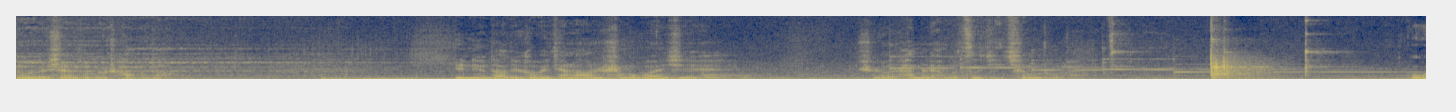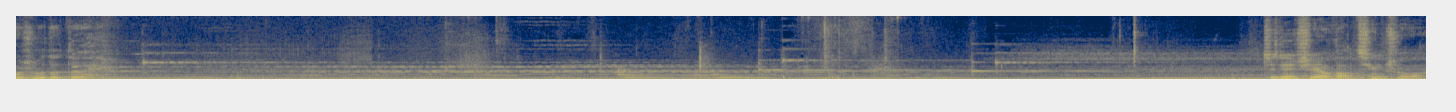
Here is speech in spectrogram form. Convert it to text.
所有的线索都查不到。云顶到底和魏天浪是什么关系，只有他们两个自己清楚了。姑姑说的对，这件事要搞清楚啊，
